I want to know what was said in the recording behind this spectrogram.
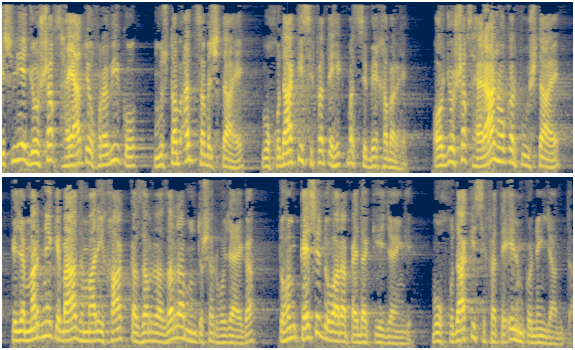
اس لیے جو شخص حیات اخروی کو مستبعد سمجھتا ہے، وہ خدا کی صفت حکمت سے بے خبر ہے۔ اور جو شخص حیران ہو کر پوچھتا ہے کہ جب مرنے کے بعد ہماری خاک کا ذرہ ذرہ منتشر ہو جائے گا، تو ہم کیسے دوبارہ پیدا کیے جائیں گے؟ وہ خدا کی صفت علم کو نہیں جانتا۔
